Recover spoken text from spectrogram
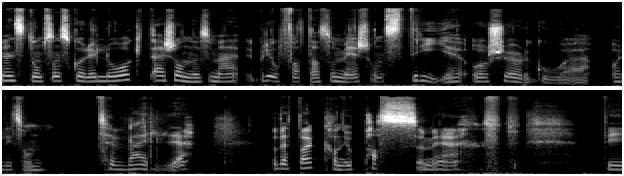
Mens de som scorer lågt, er sånne som er, blir oppfatta som mer sånn strie og sjølgode og litt sånn tverre. Og dette kan jo passe med de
